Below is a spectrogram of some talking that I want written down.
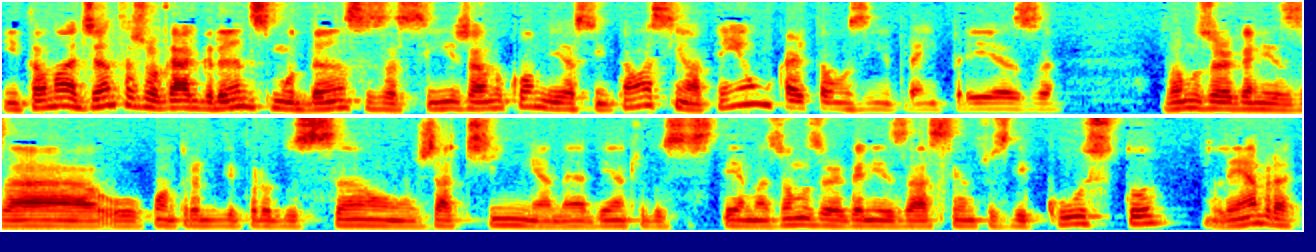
Então não adianta jogar grandes mudanças assim já no começo. Então assim, ó, tenha um cartãozinho para a empresa, vamos organizar o controle de produção, já tinha, né, dentro dos sistemas, vamos organizar centros de custo, lembra?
